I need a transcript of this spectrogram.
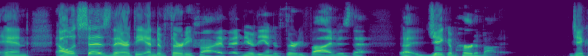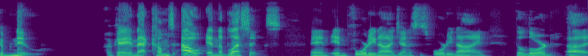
And all it says there at the end of 35, near the end of 35, is that uh, Jacob heard about it. Jacob knew. Okay, and that comes out in the blessings. And in 49, Genesis 49, the Lord, uh,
